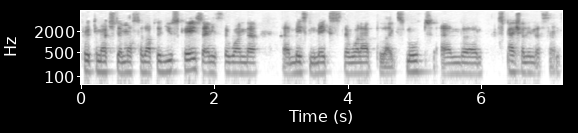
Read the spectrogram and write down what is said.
pretty much the most adopted use case, and it's the one that uh, basically makes the wall app like smooth and uh, special in that sense.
